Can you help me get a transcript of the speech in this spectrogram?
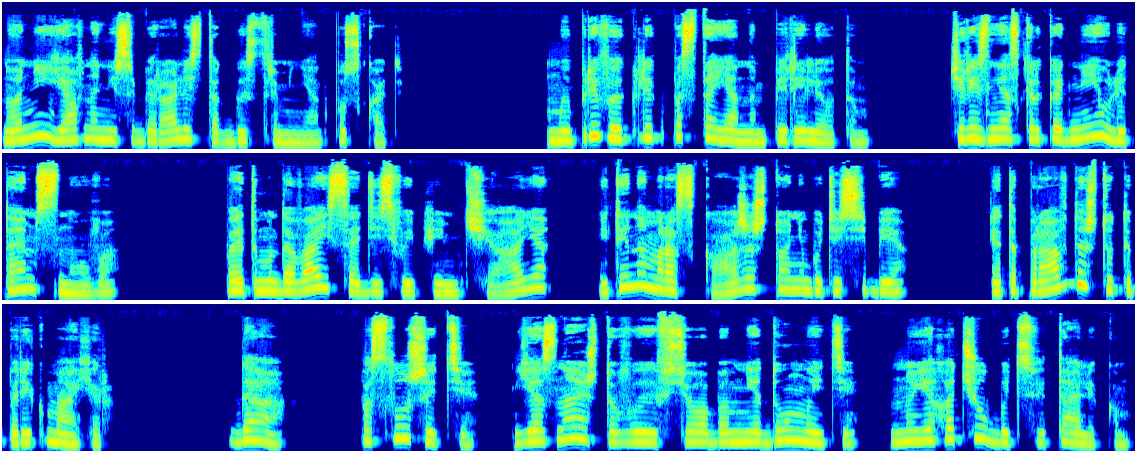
но они явно не собирались так быстро меня отпускать. Мы привыкли к постоянным перелетам. Через несколько дней улетаем снова. Поэтому давай садись выпьем чая, и ты нам расскажешь что-нибудь о себе. Это правда, что ты парикмахер? Да. Послушайте, я знаю, что вы все обо мне думаете, но я хочу быть с Виталиком.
